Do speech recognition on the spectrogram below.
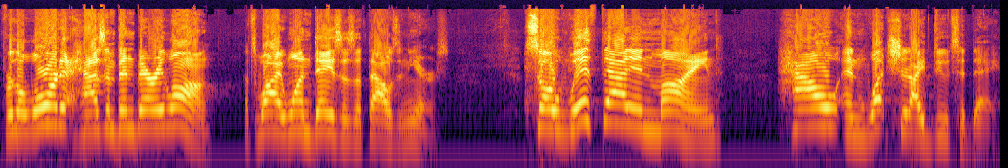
For the Lord, it hasn't been very long. That's why one day is a thousand years. So, with that in mind, how and what should I do today?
